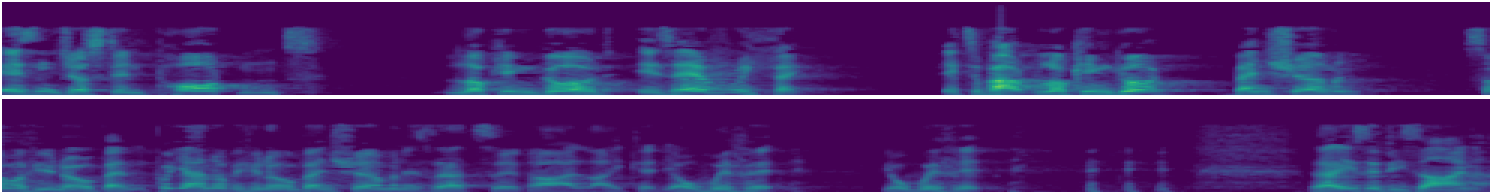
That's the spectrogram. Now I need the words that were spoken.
isn't just important, looking good is everything. It's about looking good. Ben Sherman. Some of you know Ben. Put your hand up if you know who Ben Sherman is. That's it. Oh, I like it. You're with it. You're with it. yeah, he's a designer.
